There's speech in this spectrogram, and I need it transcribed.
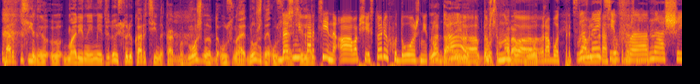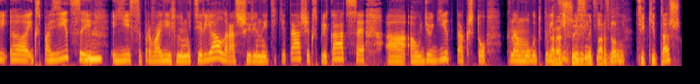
картины, э, Марина имеет в виду, историю картины как бы можно узнать? Нужно узнать? Даже не или... картины, а вообще историю художника, ну, да, да или потому что много работ, работ представлено Вы знаете, в нашей э, экспозиции mm-hmm. есть сопроводительный материал, расширенный этикетаж, экспликация, э, аудиогид, так что к нам могут прийти Расширенный, пардон, тикетаж?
